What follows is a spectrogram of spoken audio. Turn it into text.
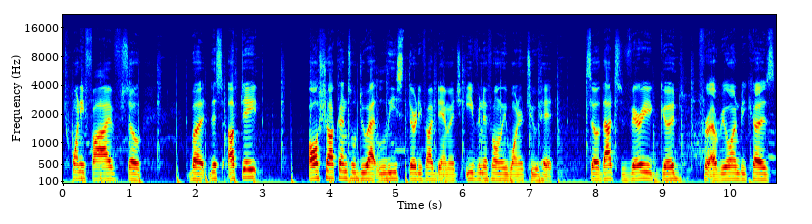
25 so but this update all shotguns will do at least 35 damage even if only one or two hit. So that's very good for everyone because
